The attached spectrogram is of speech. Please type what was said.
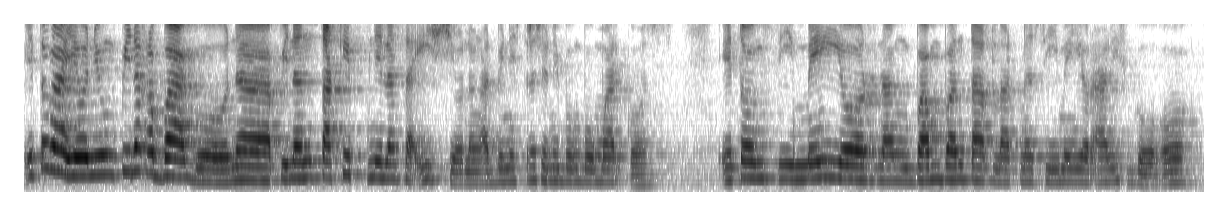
ito ngayon, yung pinakabago na pinantakip nila sa isyo ng administrasyon ni Bongbong Marcos, itong si Mayor ng Bamban Tarlac na si Mayor Alice Goo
